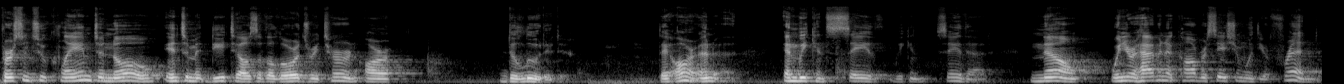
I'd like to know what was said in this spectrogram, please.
Persons who claim to know intimate details of the Lord's return are deluded. They are. And, and we, can say, we can say that. Now, when you're having a conversation with your friend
